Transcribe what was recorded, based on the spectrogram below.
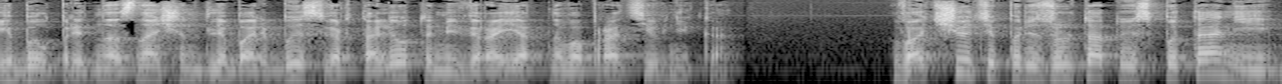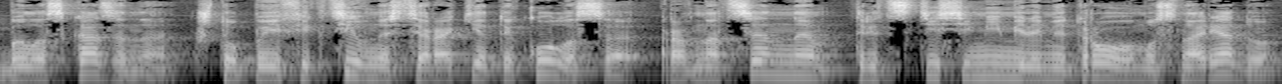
и был предназначен для борьбы с вертолетами вероятного противника. В отчете по результату испытаний было сказано, что по эффективности ракеты «Колоса» равноценны 37 миллиметровому снаряду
